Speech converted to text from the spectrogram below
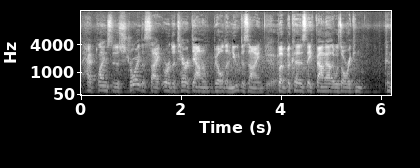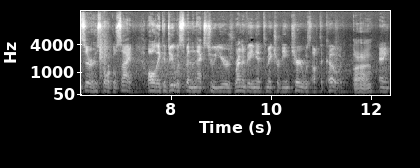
had plans to destroy the site or to tear it down and build a new design, Yeah. but because they found out it was already con- considered a historical site, all they could do was spend the next two years renovating it to make sure the interior was up to code All right. and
